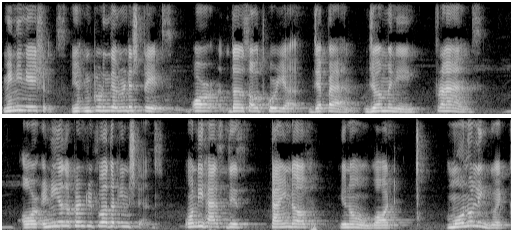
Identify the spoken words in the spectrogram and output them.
many nations including the united states or the south korea japan germany france or any other country for that instance only has this kind of you know what monolinguic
